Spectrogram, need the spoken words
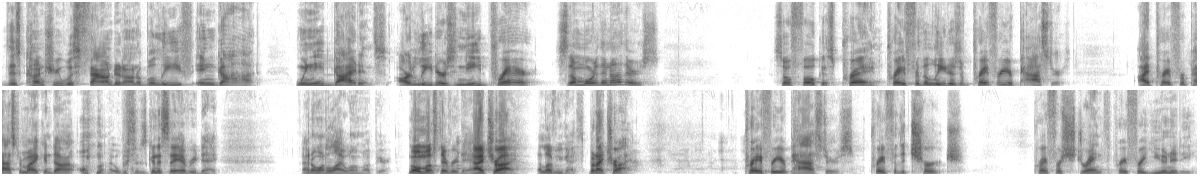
this country was founded on a belief in God. We need guidance. Our leaders need prayer, some more than others. So focus, pray. Pray for the leaders, pray for your pastors. I pray for Pastor Mike and Don. Oh my, I was going to say every day. I don't want to lie while I'm up here. Almost every day. I try. I love you guys, but I try. Pray for your pastors. Pray for the church. Pray for strength. Pray for unity,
